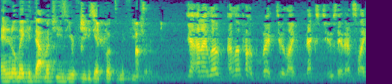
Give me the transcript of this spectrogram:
and it'll make it that much easier for you to get booked in the future. Yeah, and I love I love how quick too. Like next Tuesday, that's like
